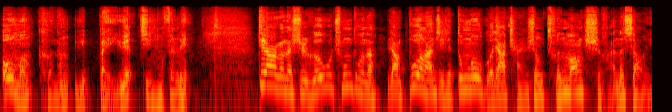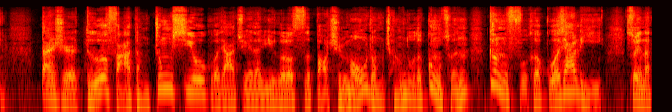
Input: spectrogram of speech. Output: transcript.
欧盟可能与北约进行分裂。第二个呢是俄乌冲突呢让波兰这些东欧国家产生唇亡齿寒的效应。但是德法等中西欧国家觉得与俄罗斯保持某种程度的共存更符合国家利益，所以呢，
